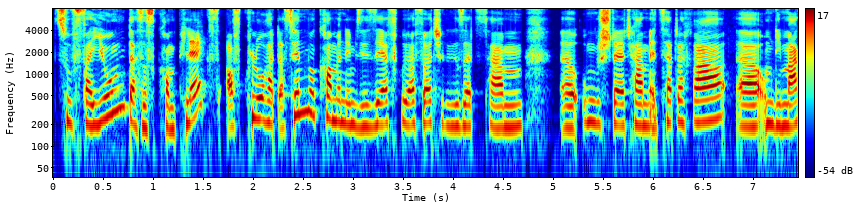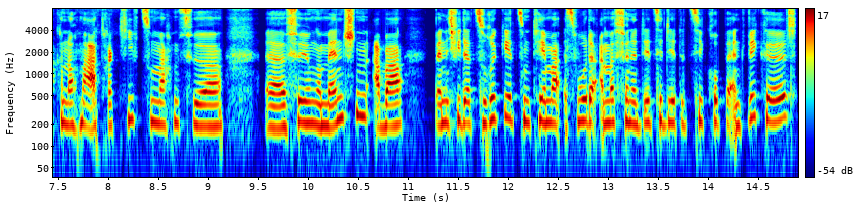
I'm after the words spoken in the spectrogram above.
zu verjungen. Das ist komplex. Auf Klo hat das hinbekommen, indem sie sehr früh auf Vertical gesetzt haben, äh, umgestellt haben etc., äh, um die Marke nochmal attraktiv zu machen für, äh, für junge Menschen. Aber wenn ich wieder zurückgehe zum Thema, es wurde einmal für eine dezidierte Zielgruppe entwickelt.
